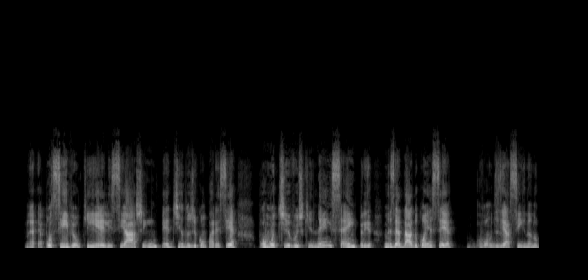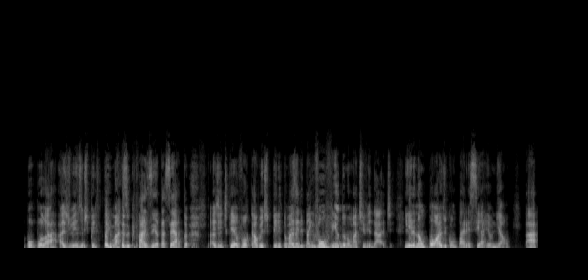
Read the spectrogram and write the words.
Né? É possível que eles se achem impedidos de comparecer por motivos que nem sempre nos é dado conhecer vamos dizer assim, né, no popular, às vezes o espírito tem mais o que fazer, tá certo? A gente quer evocar o espírito, mas ele está envolvido numa atividade e ele não pode comparecer à reunião, tá?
